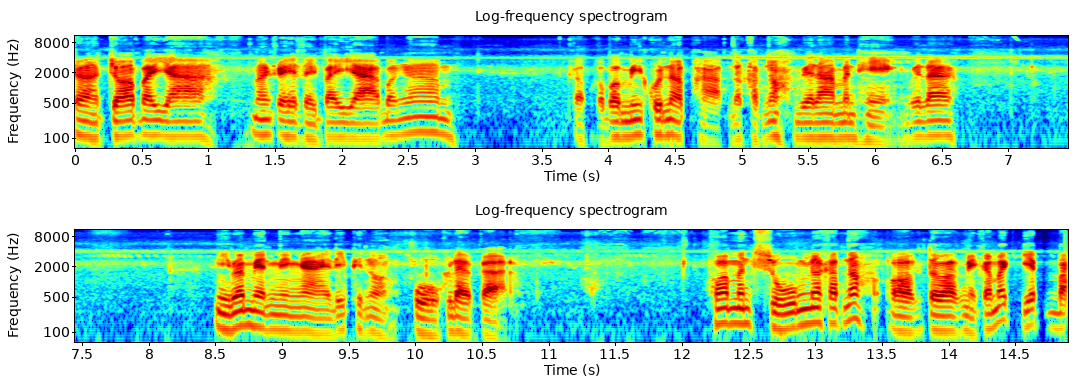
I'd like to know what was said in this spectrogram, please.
ถ้าจอใบยามันก็เห็นใส่ใบยาบางงาม กับกับบะมีคุณภาพนะครับเนาะเวลามันแห้งเวลา นี่ว่าเม็นง่ายๆดิพี่น้องปลูกแล้วก็พอมันสูงนะครับเนาะออกตัวนี่ก็มาเก็บใบ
